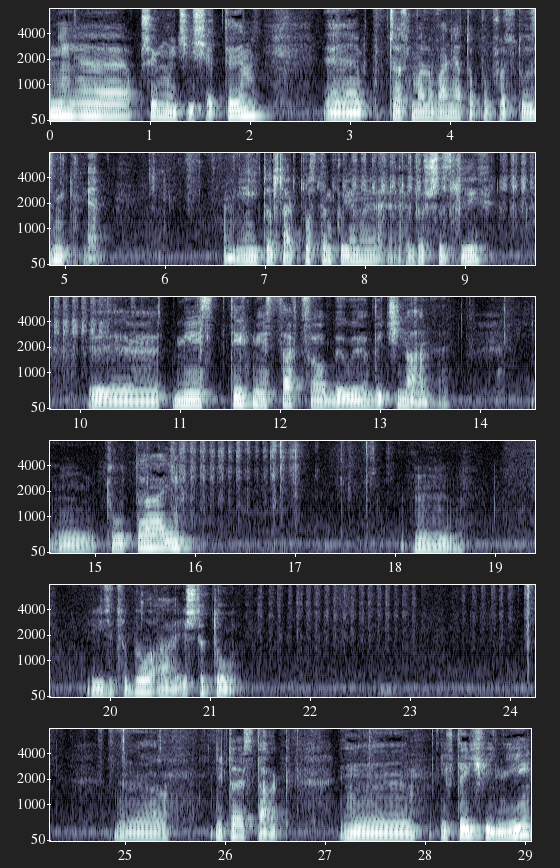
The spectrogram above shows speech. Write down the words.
Nie przejmujcie się tym. E, podczas malowania to po prostu zniknie. I to tak postępujemy we wszystkich e, miejsc, tych miejscach, co były wycinane. Mm, tutaj mm, i gdzie to było? A, jeszcze tu. E, I to jest tak. E, I w tej chwili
